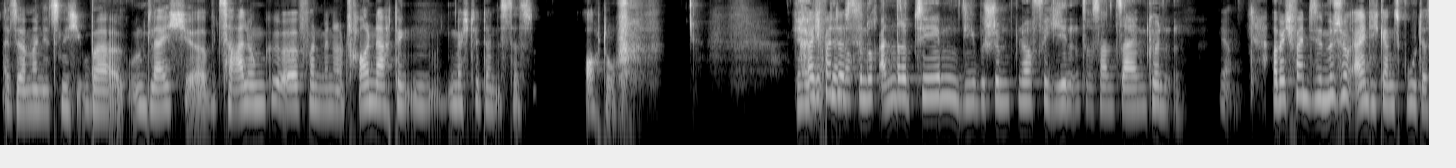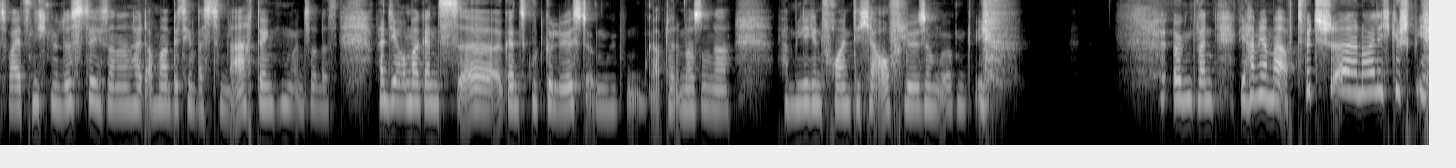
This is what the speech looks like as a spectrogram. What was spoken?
Also wenn man jetzt nicht über ungleiche Bezahlung äh, von Männern und Frauen nachdenken möchte, dann ist das auch doof. Ja, aber ich fand das noch genug andere Themen, die bestimmt noch für jeden interessant sein könnten. Ja, aber ich fand diese Mischung eigentlich ganz gut. Das war jetzt nicht nur lustig, sondern halt auch mal ein bisschen was zum Nachdenken und so. Das fand ich auch immer ganz, äh, ganz gut gelöst. Irgendwie gab dann immer so eine familienfreundliche Auflösung irgendwie irgendwann, wir haben ja mal auf Twitch äh, neulich gespielt.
